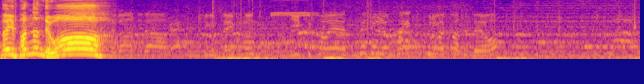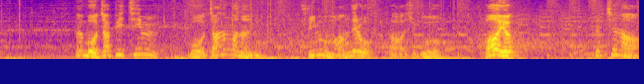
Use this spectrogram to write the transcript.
나 이 봤는데 와. 뭐 어차피 팀 뭐 짜는 거는 주인분 마음대로라 가지고 와, 야. 세체나.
